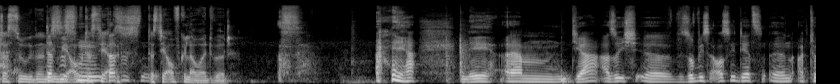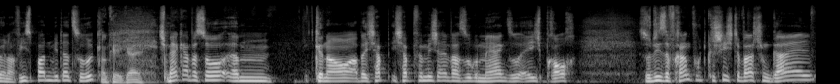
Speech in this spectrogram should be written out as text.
dass du dann Das irgendwie auch, dass dir, das ein- dass dir aufgelauert wird? ja, nee, ähm, ja, also ich, äh, so wie es aussieht, jetzt äh, aktuell nach Wiesbaden wieder zurück. Okay, geil. Ich merke einfach so, ähm, genau, aber ich habe ich hab für mich einfach so gemerkt, so, ey, ich brauche, so diese Frankfurt-Geschichte war schon geil.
